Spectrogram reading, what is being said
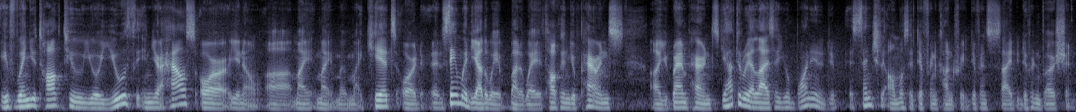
If when you talk to your youth in your house, or you know, uh, my, my, my my kids, or the same way the other way, by the way, talking to your parents, uh, your grandparents, you have to realize that you're born in a, di- essentially almost a different country, different society, different version.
